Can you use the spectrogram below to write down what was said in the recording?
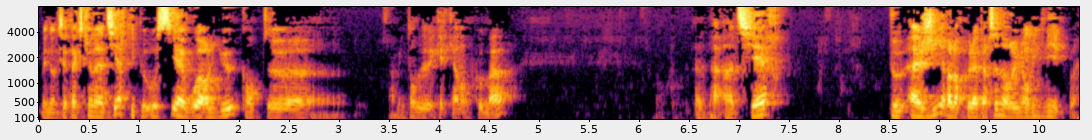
mais donc cette action d'un tiers qui peut aussi avoir lieu quand, euh, enfin, mettons vous avez quelqu'un dans le coma, euh, bah, un tiers peut agir alors que la personne aurait eu envie de vivre. Quoi.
